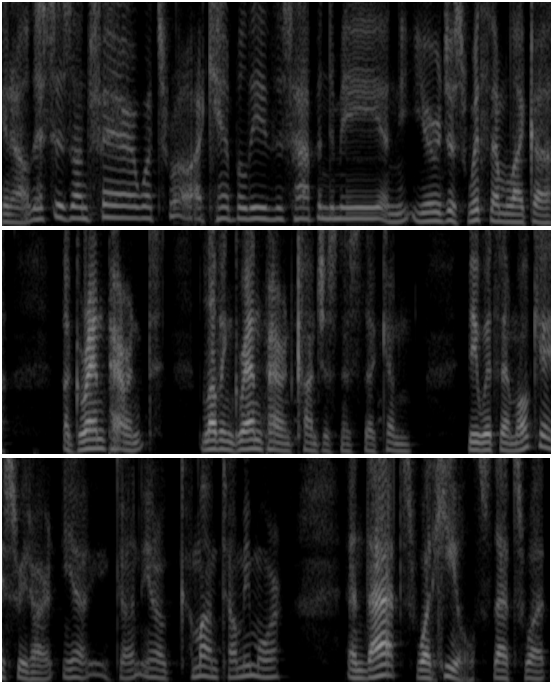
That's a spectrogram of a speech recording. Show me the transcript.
you know, this is unfair. What's wrong? I can't believe this happened to me. And you're just with them like a, a grandparent, loving grandparent consciousness that can be with them. Okay, sweetheart. Yeah, you know, come on, tell me more. And that's what heals. That's what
